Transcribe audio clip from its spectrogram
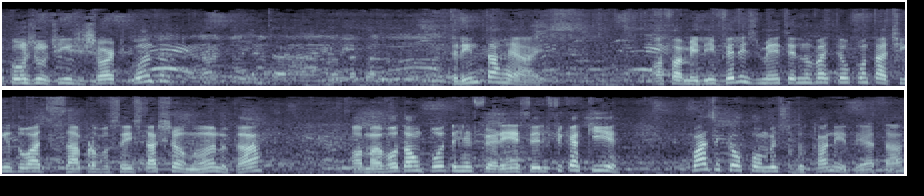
O conjuntinho de short quanto? 30, 30 reais. Ó, família, infelizmente ele não vai ter o contatinho do WhatsApp pra você estar chamando, tá? Ó, mas eu vou dar um ponto de referência. Ele fica aqui, quase que é o começo do Canidé, tá?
